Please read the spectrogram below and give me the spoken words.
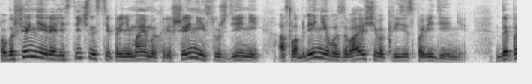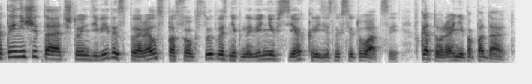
Повышение реалистичности принимаемых решений и суждений, ослабление вызывающего кризис поведения. ДПТ не считает, что индивиды с ПРЛ способствуют возникновению всех кризисных ситуаций, в которые они попадают.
